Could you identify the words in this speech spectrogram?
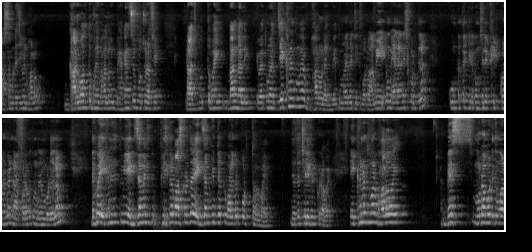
আসাম রেজিমেন্ট ভালো। গারোয়াল তো ভাই ভালো ভ্যাকান্সিও প্রচুর আছে। রাজপুত তো ভাই বাঙালি। এবার তোমরা যেখানে তোমার ভালো লাগবে, তোমরা এবার যেতে পারো। আমি এরকম অ্যানালাইজ করে দিলাম, কোনটাতে কীরকম ছেলে ফিট করবে, না করবে, তোমাদের বলে দিলাম। দেখো, এখানে যে তুমি এক্সামে ফিজিক্যাল পাস করতে চাও এক্সাম কিন্তু একটু ভালো করে পড়তে হবে ভাই, যেহেতু ছেলে ফিট করা করাবে। এখানে তোমার ভালো বেশ মোটামুটি তোমার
